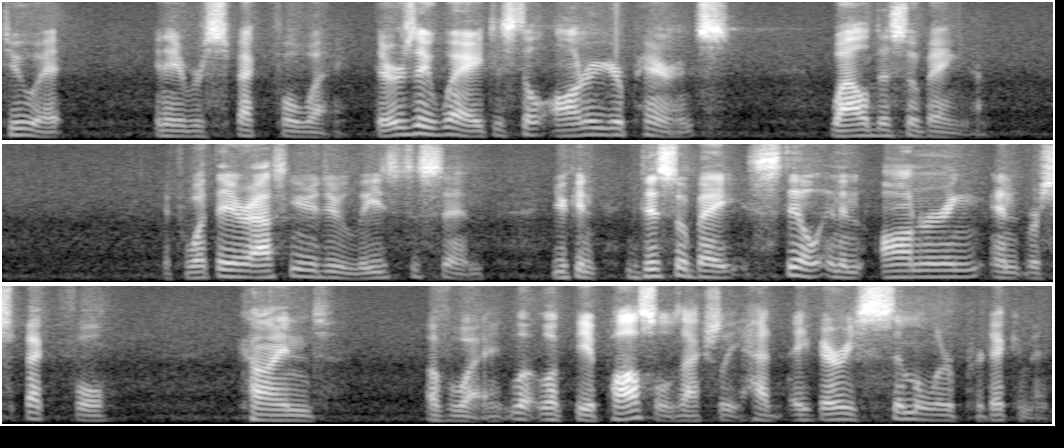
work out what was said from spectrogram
do it in a respectful way. There's a way to still honor your parents while disobeying them. If what they are asking you to do leads to sin, you can disobey still in an honoring and respectful kind of way. Look, look, the apostles actually had a very similar predicament.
